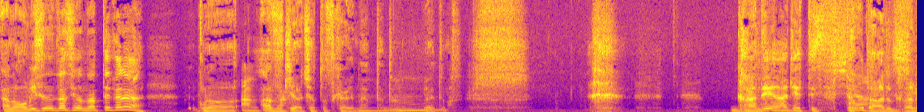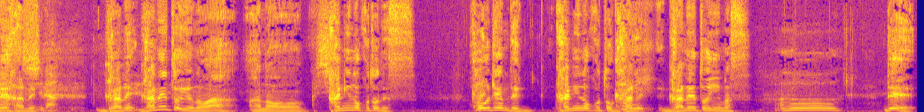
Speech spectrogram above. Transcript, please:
あのお店で出すようになってからこの小豆をちょっと使うようになったと言われてますガネ揚げって知ったことあるガネ揚げ知らんガネガネというのはあのカニのことです。方言でカニのことをガネガネと言います。で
